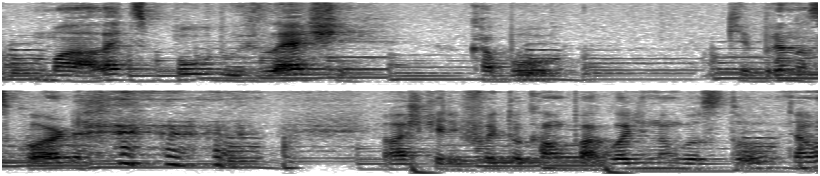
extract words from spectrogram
uma Let's Pull do Slash, acabou quebrando as cordas. Eu acho que ele foi tocar um pagode e não gostou, então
